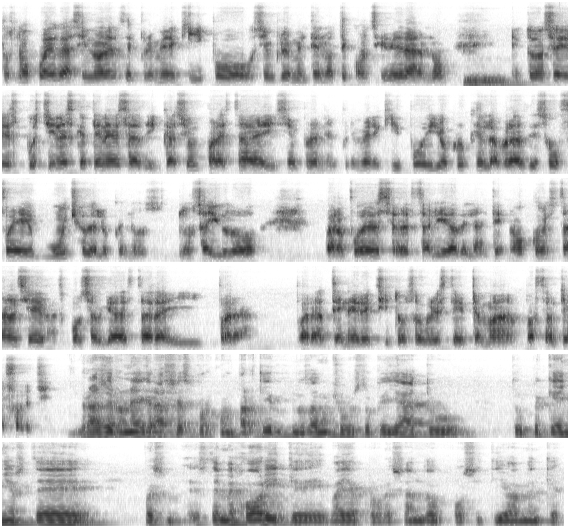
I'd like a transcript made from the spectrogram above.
pues no juegas si no eres del primer equipo o simplemente no te consideran, ¿no? Entonces, pues tienes que tener esa dedicación para estar ahí siempre en el primer equipo y yo creo que la verdad eso fue mucho de lo que nos, nos ayudó para poder salir adelante, ¿no? Constancia y responsabilidad de estar ahí para, para tener éxito sobre este tema bastante fuerte. Gracias, René, gracias por compartir. Nos da mucho gusto que ya tu, tu pequeño esté, pues, esté mejor y que vaya progresando positivamente.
